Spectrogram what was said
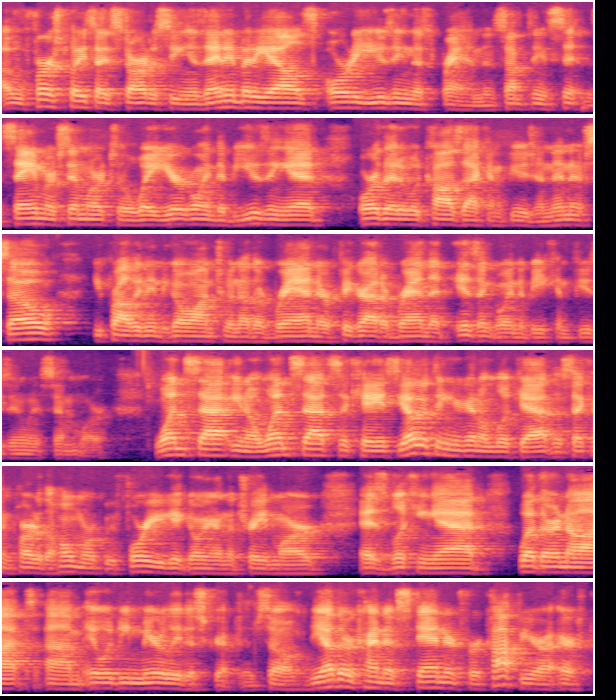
uh, first place I started seeing is anybody else already using this brand and something same or similar to the way you're going to be using it, or that it would cause that confusion. And if so, you probably need to go on to another brand or figure out a brand that isn't going to be confusingly similar. Once that, you know, once that's the case, the other thing you're going to look at, the second part of the homework before you get going on the trademark, is looking at whether or not um, it would be merely descriptive. So the other kind of standard for copyright, or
